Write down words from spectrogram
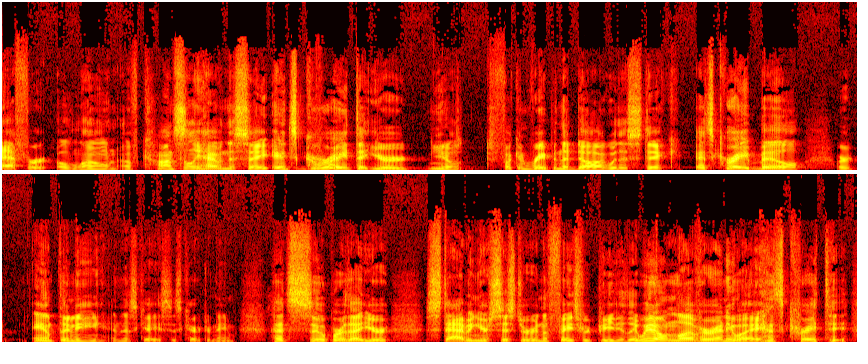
effort alone of constantly having to say, it's great that you're, you know, fucking raping the dog with a stick. It's great, Bill. Or Anthony, in this case, his character name. That's super that you're stabbing your sister in the face repeatedly. We don't love her anyway. It's great that.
